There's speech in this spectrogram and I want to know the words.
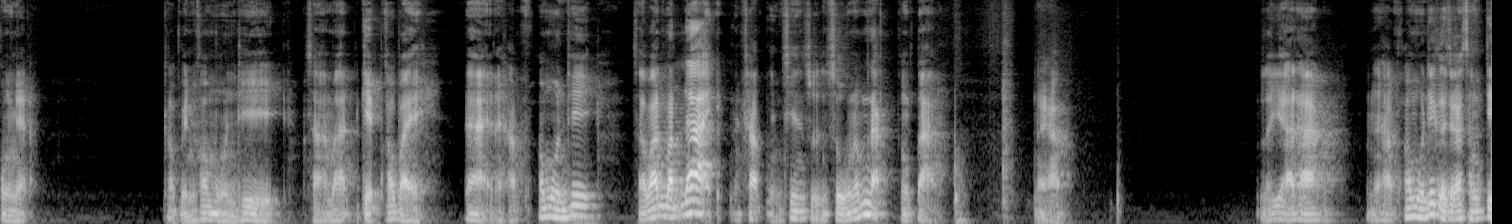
ตรงเนี้ยก็เป็นข้อมูลที่สามารถเก็บเข้าไปได้นะครับ ข้อมูลที่สามารถวัดได้นะครับ อย่างเช่นส่วนสูงน้ำหนักต่างๆนะครับ ระยะทางนะครับ ข้อมูลที่เกิดจากการสังเก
